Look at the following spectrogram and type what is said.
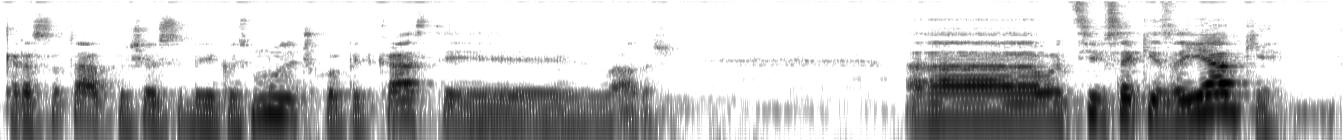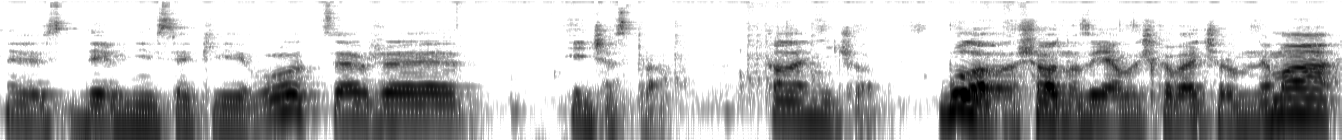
Красота, включив собі якусь музичку, підкаст і валиш. А оці всякі заявки, е, дивні всякі, от це вже інша справа. Але нічого. Була ще одна заявочка вечором. Нема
